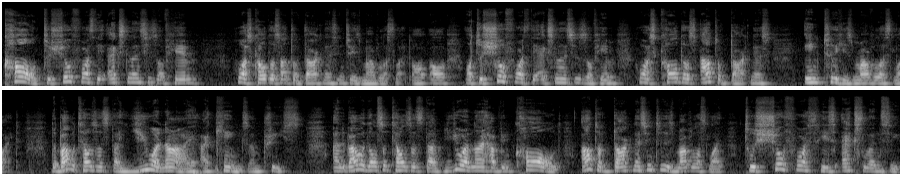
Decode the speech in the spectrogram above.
called to show forth the excellencies of him who has called us out of darkness into his marvelous light, or, or, or to show forth the excellencies of him who has called us out of darkness into his marvelous light. The Bible tells us that you and I are kings and priests. And the Bible also tells us that you and I have been called out of darkness into his marvelous light to show forth his excellency.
